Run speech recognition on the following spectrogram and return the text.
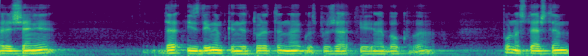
решение да издигнем кандидатурата на госпожа Ирина Бокова по настоящем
